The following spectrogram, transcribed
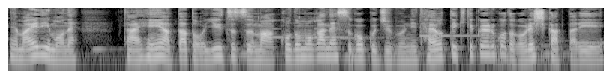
で、まあ、エディもね、大変やったと言いつつ、まあ、子供がね、すごく自分に頼ってきてくれることが嬉しかったり、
